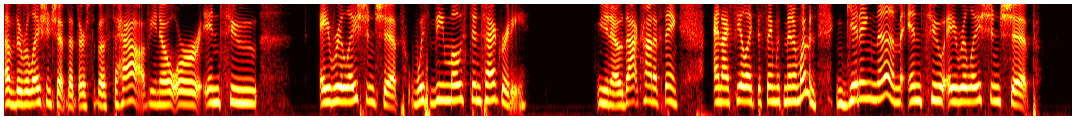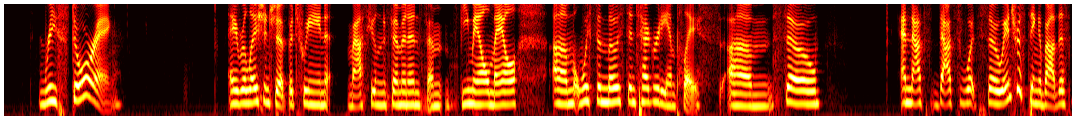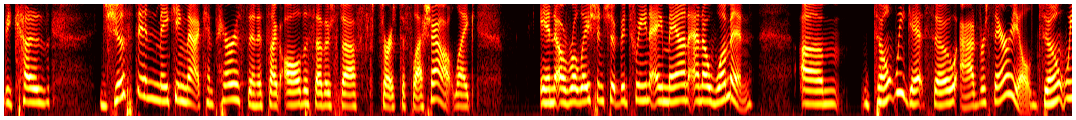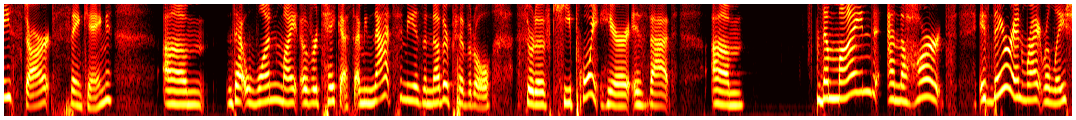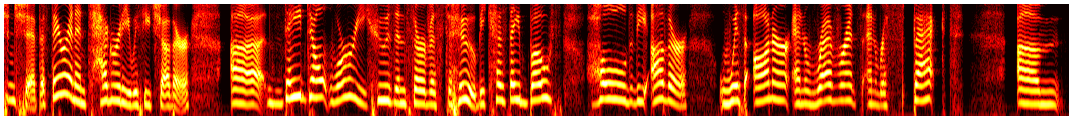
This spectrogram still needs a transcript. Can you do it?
of the relationship that they're supposed to have, you know, or into a relationship with the most integrity, you know, that kind of thing. And I feel like the same with men and women, getting them into a relationship, restoring a relationship between masculine feminine, fem- female, male, um, with the most integrity in place. Um, so, and that's that's what's so interesting about this because just in making that comparison, it's like all this other stuff starts to flesh out. Like in a relationship between a man and a woman, um, don't we get so adversarial? Don't we start thinking? Um, that one might overtake us. I mean, that to me is another pivotal sort of key point here is that um, the mind and the heart, if they're in right relationship, if they're in integrity with each other, uh, they don't worry who's in service to who because they both hold the other with honor and reverence and respect um,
